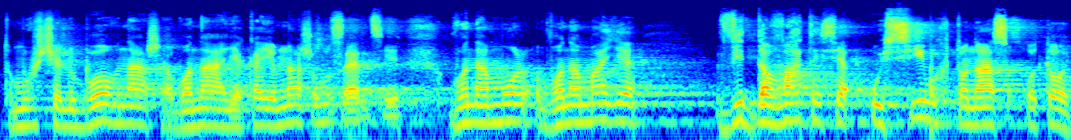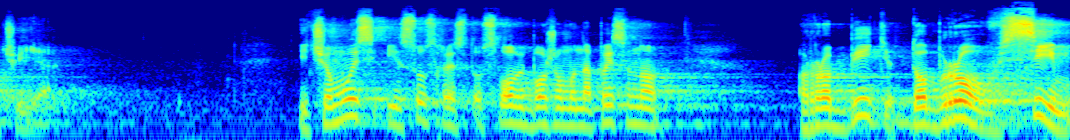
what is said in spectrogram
Тому що любов наша, вона, яка є в нашому серці, вона, вона має віддаватися усім, хто нас оточує. І чомусь Ісус Христос, в Слові Божому написано: робіть добро всім,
